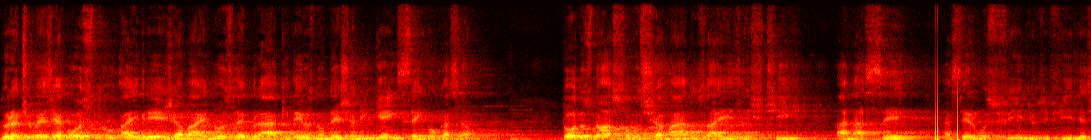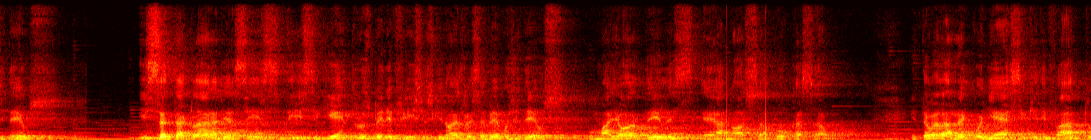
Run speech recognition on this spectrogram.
Durante o mês de agosto, a igreja vai nos lembrar que Deus não deixa ninguém sem vocação. Todos nós somos chamados a existir, a nascer, a sermos filhos e filhas de Deus. E Santa Clara de Assis disse que entre os benefícios que nós recebemos de Deus, o maior deles é a nossa vocação. Então ela reconhece que de fato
